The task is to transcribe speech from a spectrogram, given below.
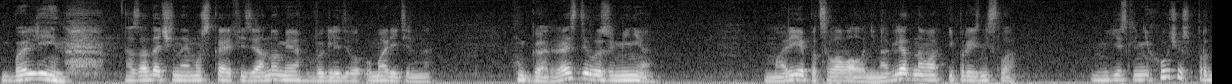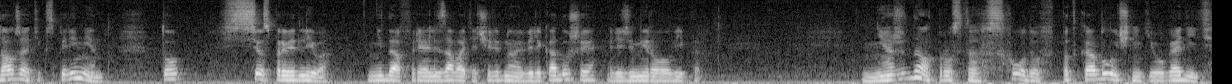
«Блин!» – озадаченная мужская физиономия выглядела уморительно. «Угораздило же меня!» Мария поцеловала ненаглядного и произнесла. «Если не хочешь продолжать эксперимент, то все справедливо. Не дав реализовать очередное великодушие, резюмировал Виктор. Не ожидал просто сходу в подкаблучники угодить.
